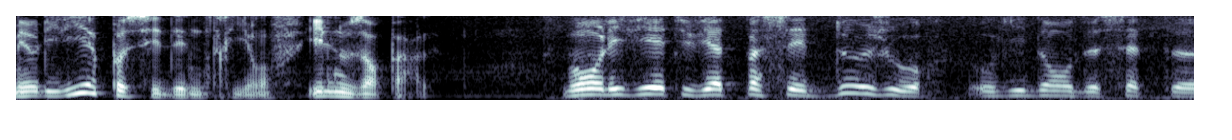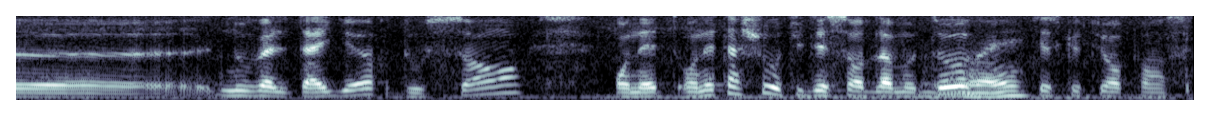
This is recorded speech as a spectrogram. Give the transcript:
mais Olivier a possédé une Triumph, il nous en parle. Bon Olivier, tu viens de passer deux jours au guidon de cette euh, nouvelle Tiger 1200. On est, on est à chaud, tu descends de la moto, qu'est-ce que tu en penses?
